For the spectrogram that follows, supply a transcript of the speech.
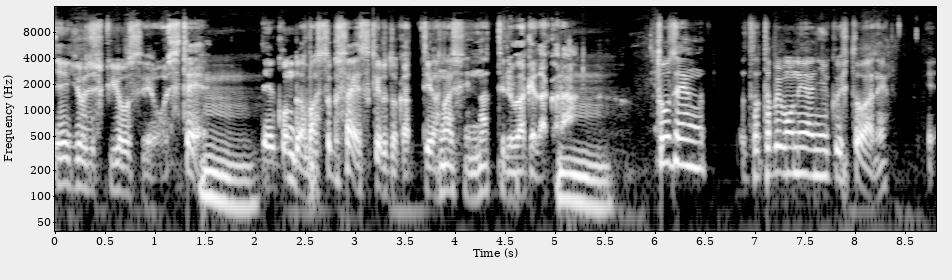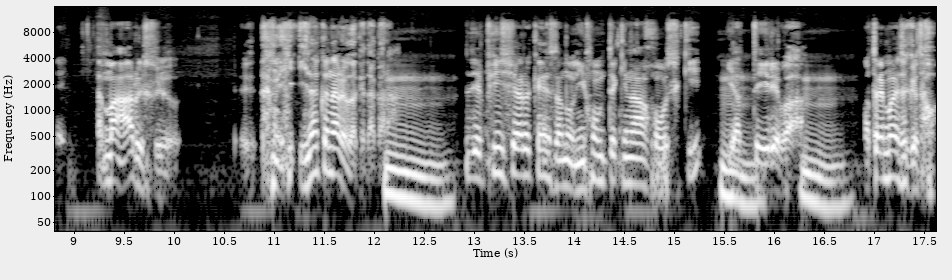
営業自粛要請をして、うん、で今度は罰則さえつけるとかっていう話になってるわけだから、うん、当然食べ物屋に行く人はねまあある種 いなくなるわけだから、うん、で PCR 検査の日本的な方式やっていれば、当たり前だけど、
